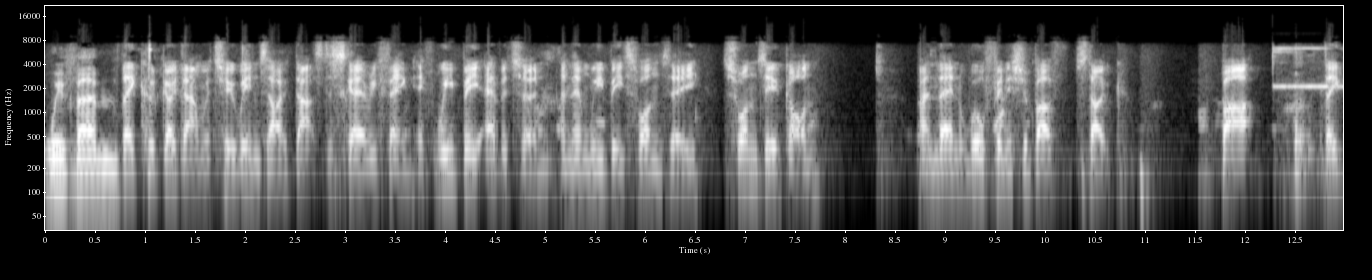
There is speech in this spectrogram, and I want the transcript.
with. Um, They could go down with two wins, though. That's the scary thing. If we beat Everton and then we beat Swansea, Swansea are gone, and then we'll finish above Stoke. But they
